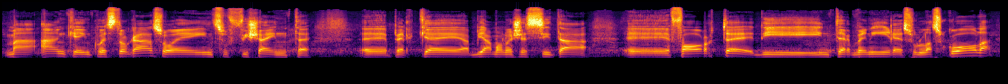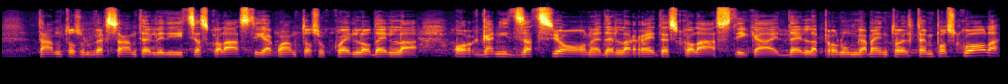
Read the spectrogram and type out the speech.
ma anche in questo caso è insufficiente eh, perché abbiamo necessità eh, forte di intervenire sulla scuola tanto sul versante dell'edilizia scolastica quanto su quello dell'organizzazione della rete scolastica e del prolungamento del tempo scuola,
